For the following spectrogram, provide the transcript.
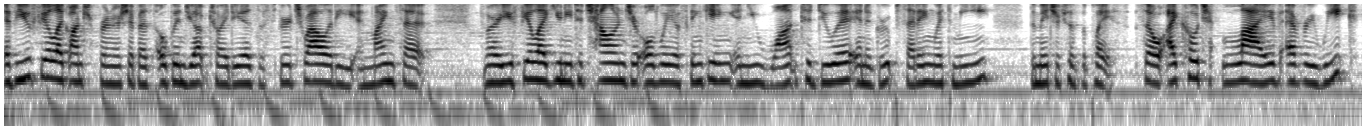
If you feel like entrepreneurship has opened you up to ideas of spirituality and mindset, where you feel like you need to challenge your old way of thinking and you want to do it in a group setting with me, The Matrix is the place. So I coach live every week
